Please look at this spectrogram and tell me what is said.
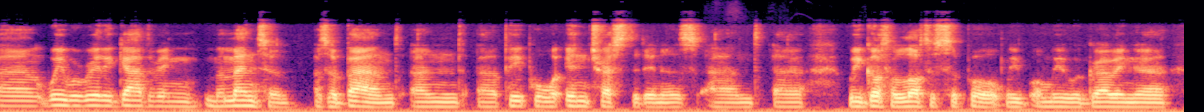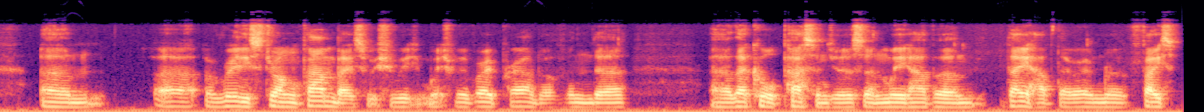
uh, we were really gathering momentum as a band, and uh, people were interested in us, and uh, we got a lot of support. We and we were growing a, um, a really strong fan base, which we which we're very proud of, and uh, uh, they're called Passengers, and we have um, they have their own uh, face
